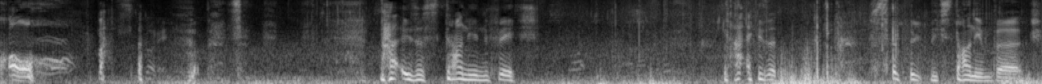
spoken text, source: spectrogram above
Oh, that's, that is a stunning fish. That is a absolutely stunning perch.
